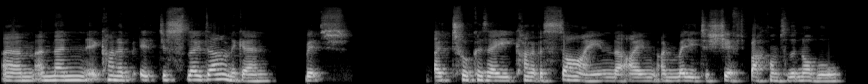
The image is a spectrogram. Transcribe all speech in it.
Um, and then it kind of, it just slowed down again, which I took as a kind of a sign that I'm, I'm ready to shift back onto the novel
